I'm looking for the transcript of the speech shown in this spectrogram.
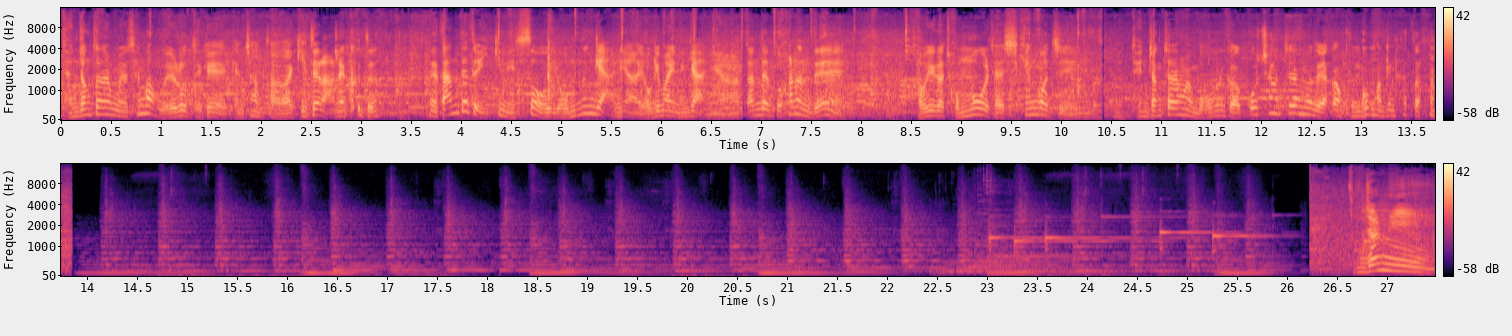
된장 짜장면 생각 외로 되게 괜찮다. 나 기대를 안 했거든. 근데 딴 데도 있긴 있어. 없는 게 아니야. 여기만 있는 게 아니야. 딴 데도 하는데 여기가 접목을 잘 시킨 거지. 된장 짜장면 먹어보니까 고추장 짜장면도 약간 궁금하긴 하다. 인절미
